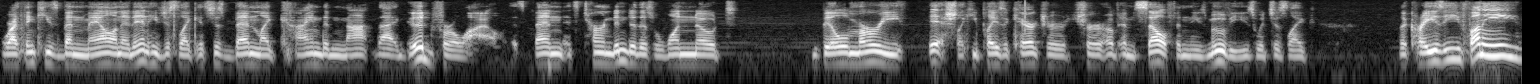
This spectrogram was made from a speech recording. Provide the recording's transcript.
where I think he's been mailing it in. He's just like it's just been like kind of not that good for a while. It's been it's turned into this one note Bill Murray ish. Like he plays a caricature of himself in these movies, which is like the crazy funny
